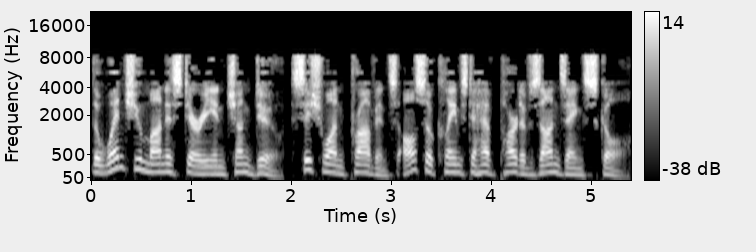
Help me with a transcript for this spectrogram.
The Wenshu Monastery in Chengdu, Sichuan province also claims to have part of Xuanzang's skull.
